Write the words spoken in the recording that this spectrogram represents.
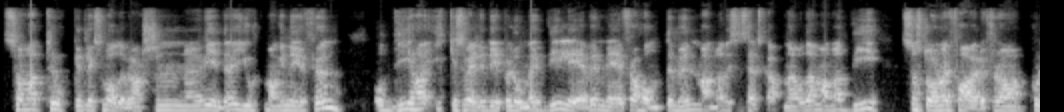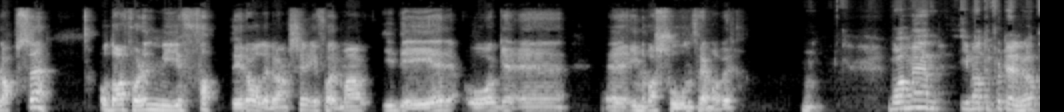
som har trukket liksom oljebransjen videre, gjort mange nye funn. Og de har ikke så veldig dype lommer. De lever mer fra hånd til munn, mange av disse selskapene. Og det er mange av de som står nå i fare for å kollapse. Og da får du en mye fattigere oljebransje i form av ideer og eh, eh, innovasjon fremover. Hva med, I og med at du forteller at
